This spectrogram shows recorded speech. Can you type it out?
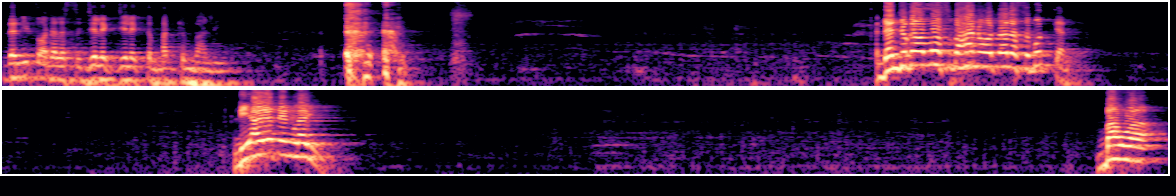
dan itu adalah sejelek-jelek tempat kembali. dan juga Allah Subhanahu wa taala sebutkan di ayat yang lain. Bahwa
